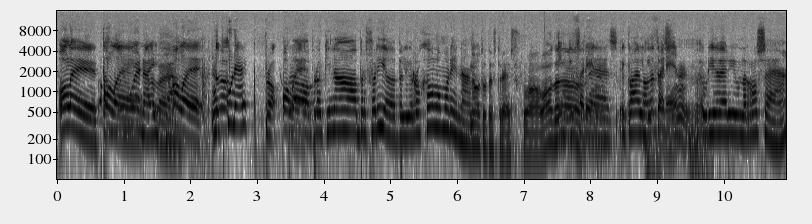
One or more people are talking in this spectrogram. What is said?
Ole, tan ole, muy buena, hija. ole, no et conec, però ole. Però, però quina preferia, la pelirroja o la morena? No, totes tres. La boda... Indiferent. Tres. I clar, la és- hauria d'haver-hi una rossa, eh?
